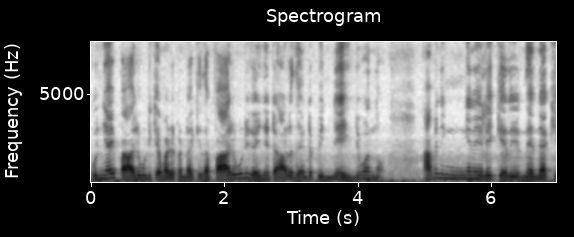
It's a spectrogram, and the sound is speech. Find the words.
കുഞ്ഞായി പാൽ കുടിക്കാൻ വഴക്കുണ്ടാക്കിയതാണ് പാൽ കൂടി കഴിഞ്ഞിട്ട് ആൾ തേണ്ട പിന്നെ ഇഞ്ഞു വന്നു. അവൻ ഇങ്ങനെ എളി കയറിയിരുന്ന് എന്നാക്കി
